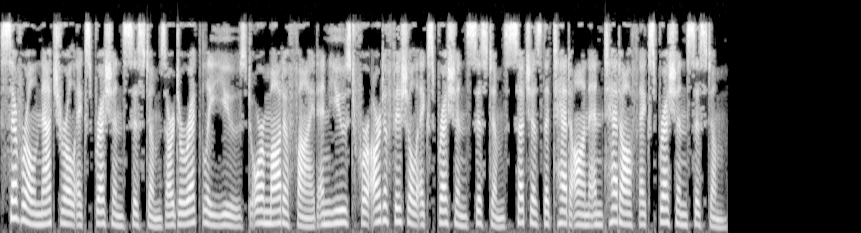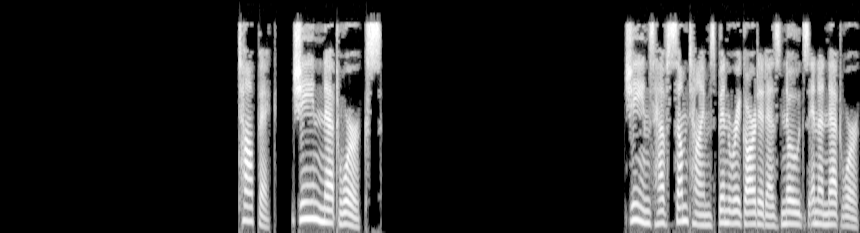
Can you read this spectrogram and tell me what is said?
Several natural expression systems are directly used or modified and used for artificial expression systems such as the TET-on and TET-off expression system. Topic: Gene networks. Genes have sometimes been regarded as nodes in a network,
